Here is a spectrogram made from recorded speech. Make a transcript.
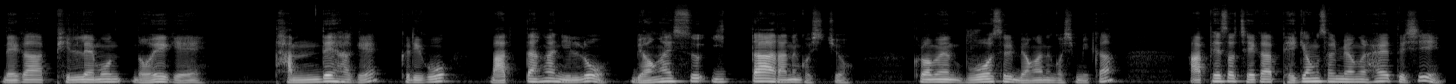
내가 빌레몬 너에게 담대하게 그리고 마땅한 일로 명할 수 있다라는 것이죠. 그러면 무엇을 명하는 것입니까? 앞에서 제가 배경 설명을 하였듯이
